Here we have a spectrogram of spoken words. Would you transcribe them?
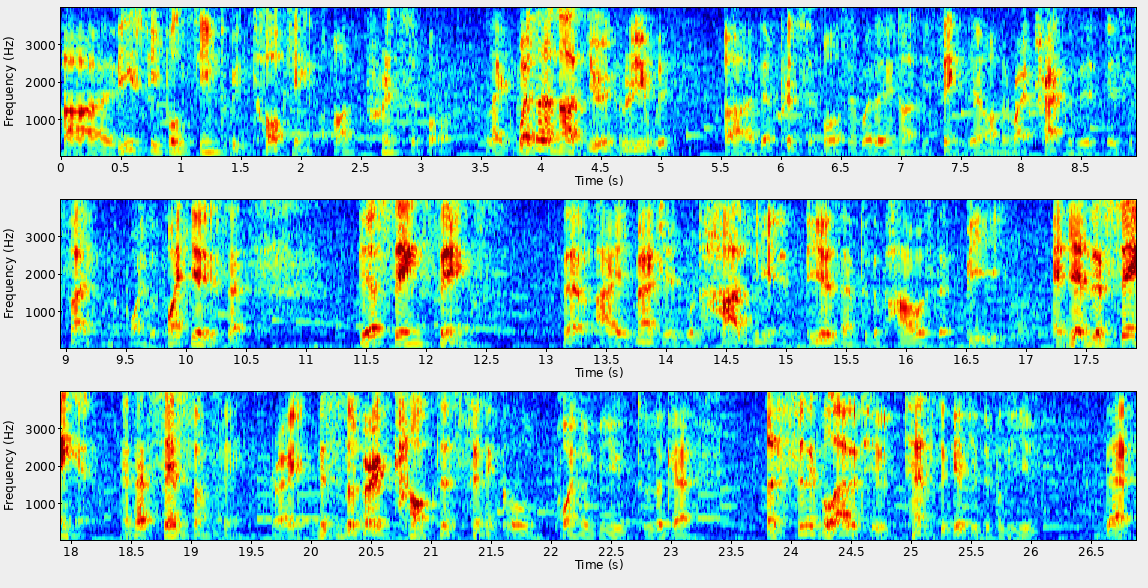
uh, these people seem to be talking on principle. Like whether or not you agree with uh, their principles and whether or not you think they're on the right track with it is aside from the point. The point here is that they're saying things that I imagine would hardly endear them to the powers that be. And yet they're saying it. And that says something right? This is a very counter cynical point of view to look at. A cynical attitude tends to get you to believe that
